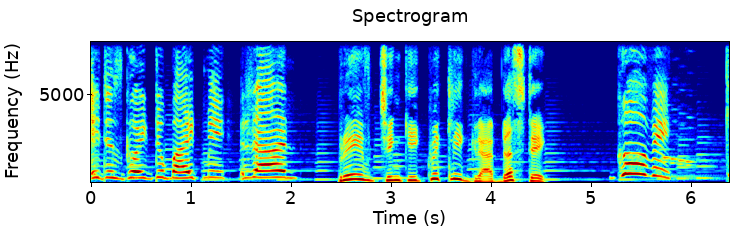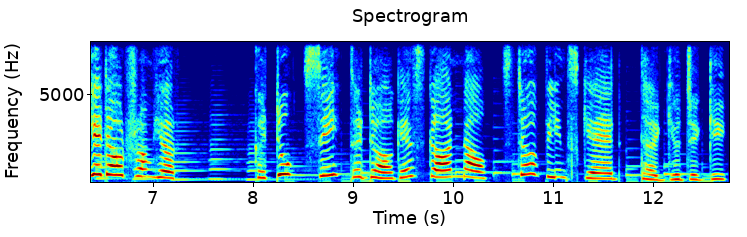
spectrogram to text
It is going to bite me! Run! Brave Chinki quickly grabbed a stick. Go away! Get out from here! Gattu, see, the dog is gone now. Stop being scared. Thank you, Chinki.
